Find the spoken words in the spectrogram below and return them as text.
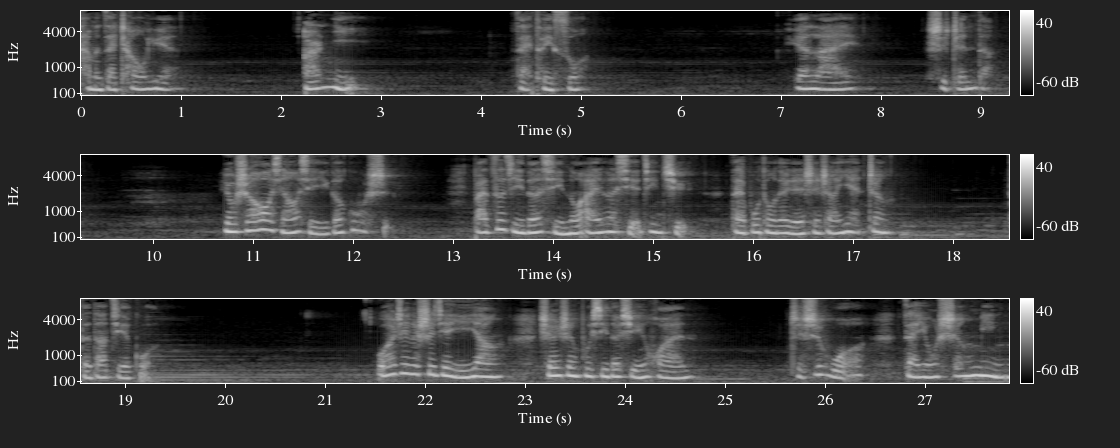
他们在超越，而你在退缩。原来是真的。有时候想要写一个故事，把自己的喜怒哀乐写进去，在不同的人身上验证，得到结果。我和这个世界一样，生生不息的循环，只是我在用生命。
